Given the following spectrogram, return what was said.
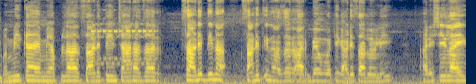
मग मी काय मी आपला साडेतीन चार हजार साडेतीन साडेतीन हजार आर पी एमवरती गाडी चालवली. आणि शी लाईक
